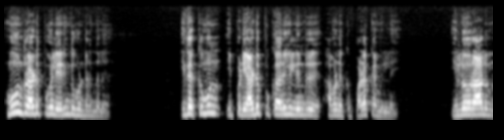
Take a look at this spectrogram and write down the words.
மூன்று அடுப்புகள் எரிந்து கொண்டிருந்தன. இதற்கு முன் இப்படி அடுப்புக்கு அருகில் நின்று அவனுக்கு பழக்கமில்லை. எல்லோராலும்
